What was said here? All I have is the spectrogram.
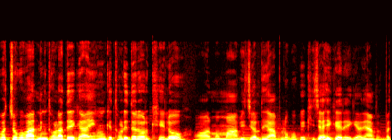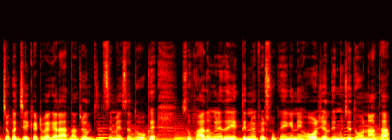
तो बच्चों को वार्निंग थोड़ा दे के आई हूँ कि थोड़ी देर और खेलो और मम्मा अभी जल्द ही आप लोगों की खिंचाई करेगी और यहाँ पे बच्चों का जैकेट वगैरह है ना जल्द जल्द से मैं इसे धो के सुखा दूँगी ना तो एक दिन में फिर सूखेंगे नहीं, और जल्दी मुझे धोना था,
